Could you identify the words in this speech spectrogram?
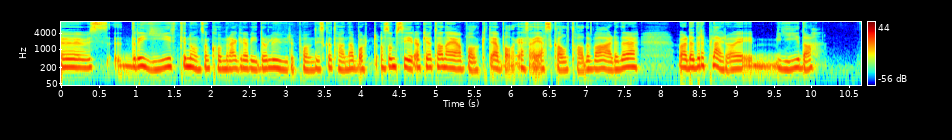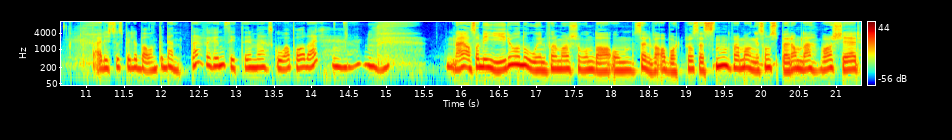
uh, hvis dere gir til noen som kommer og er gravide og lurer på om de skal ta en abort, og som sier ok, ta, nei, jeg har valgt det, jeg, valg, jeg, skal ta det. Hva er det, dere, hva er det dere pleier å gi da? Da har jeg lyst til å spille ballen til Bente, for hun sitter med skoa på der. Mm -hmm. Nei, altså Vi gir jo noe informasjon da om selve abortprosessen. for det er Mange som spør om det. Hva skjer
